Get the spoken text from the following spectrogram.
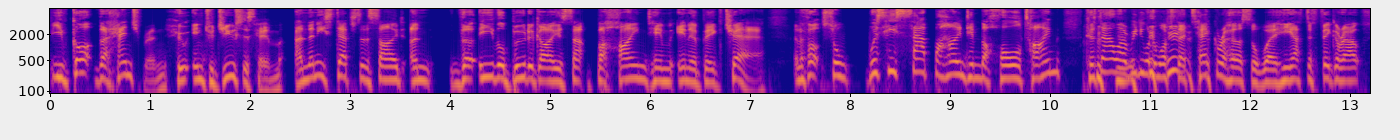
You've got the henchman who introduces him, and then he steps to the side, and the evil Buddha guy is sat behind him in a big chair. And I thought, so was he sat behind him the whole time? Because now I really want to watch that tech rehearsal where he has to figure out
